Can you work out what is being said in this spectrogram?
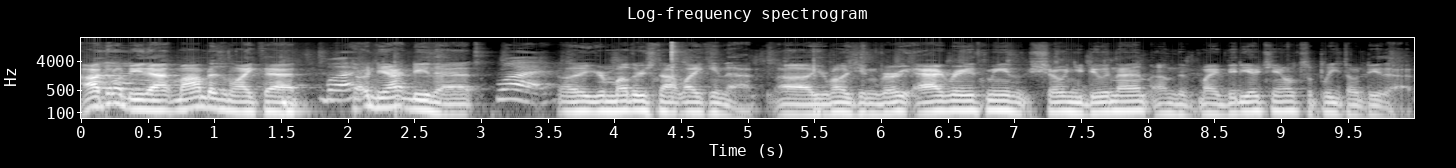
Uh, don't do that. Mom doesn't like that. What? Don't not do that. what? Uh, your mother's not liking that. Uh, your mother's getting very aggravated with me showing you doing that on the, my video channel, so please don't do that.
